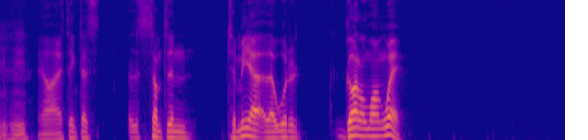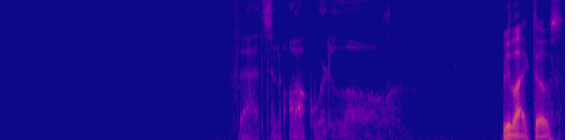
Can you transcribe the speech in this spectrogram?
Mm-hmm. You know, I think that's, that's something to me uh, that would have gone a long way. That's an awkward lull. We like those.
